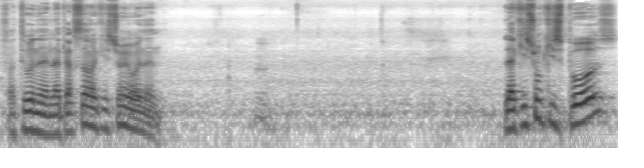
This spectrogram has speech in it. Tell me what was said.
Enfin, t'es onen. La personne en question est onen. La question qui se pose,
